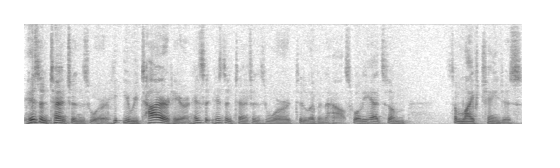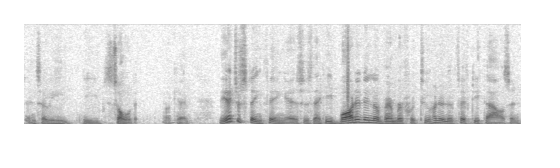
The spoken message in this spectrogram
his intentions were he, he, retired here, and his his intentions were to live in the house. Well, he had some some life changes, and so he he sold it. Okay. The interesting thing is, is that he bought it in November for 250000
